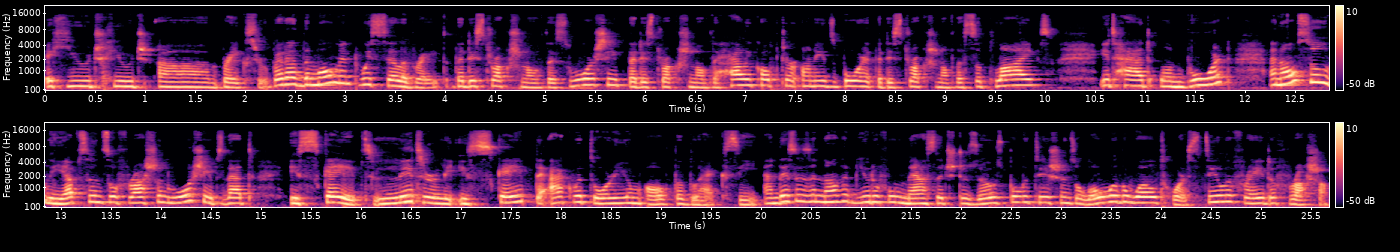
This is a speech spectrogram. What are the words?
a huge, huge uh, breakthrough. But at the moment, we celebrate the destruction of this warship, the destruction of the helicopter on its board, the destruction of the supplies it had on board, and also the absence of Russian warships that escaped, literally escaped the aquatorium of the Black Sea. And this is another beautiful message to those politicians all over the world who are still afraid of Russia.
